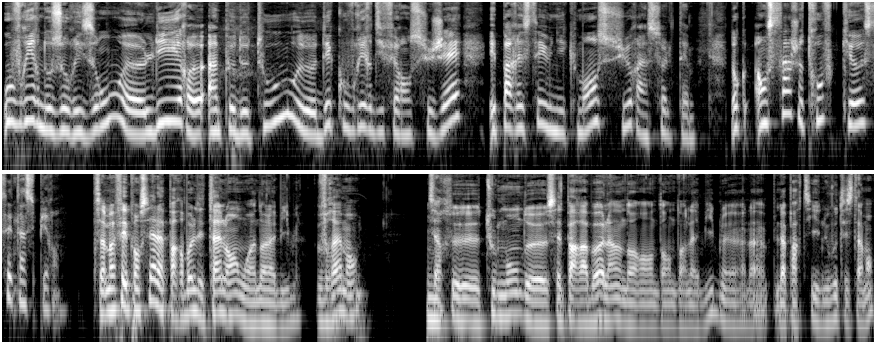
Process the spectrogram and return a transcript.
ouvrir nos horizons, euh, lire euh, un peu de tout, euh, découvrir différents sujets et pas rester uniquement sur un seul thème. Donc en ça, je trouve que c'est inspirant. Ça m'a fait penser à la parabole des talents, moi, dans la Bible. Vraiment. C'est-à-dire que tout le monde, euh, cette parabole hein, dans, dans, la Bible, la, la partie Nouveau Testament,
